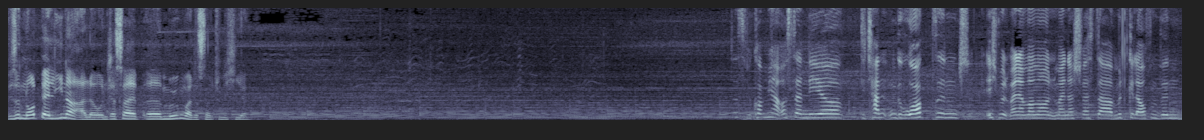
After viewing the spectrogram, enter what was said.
wir sind Nordberliner alle und deshalb äh, mögen wir das natürlich hier. Wir kommen hier aus der Nähe, die Tanten gewalkt sind, ich mit meiner Mama und meiner Schwester mitgelaufen bin.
